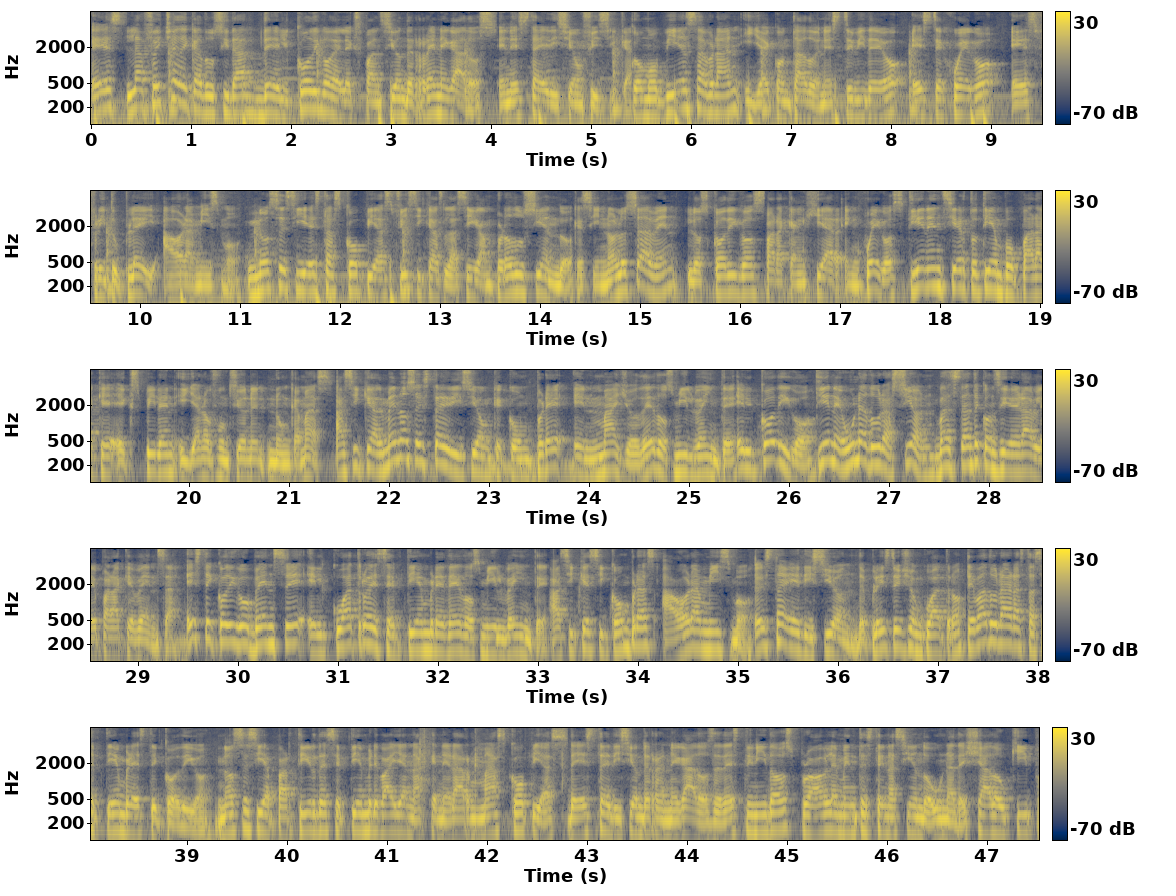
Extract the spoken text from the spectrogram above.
es la fecha de caducidad del código de la expansión de Renegados en esta edición física. Como bien sabrán y ya he contado en este video, este juego es free to play ahora mismo. No sé si estas copias físicas las sigan produciendo, que si no lo saben, los códigos para canjear en juegos tienen cierto tiempo para que expiren y ya no funcionen nunca más. Así que al menos esta edición que compré en mayo de 2020, el código tiene una duración bastante considerable para que venza. Este código vence el 4 de septiembre de 2020, así que si compras ahora mismo esta edición de PlayStation 4, te va a durar hasta septiembre este código. No sé si a partir de septiembre vayan a generar más copias de esta edición de Renegados de Destiny 2, probablemente estén haciendo una de Shadowkeep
